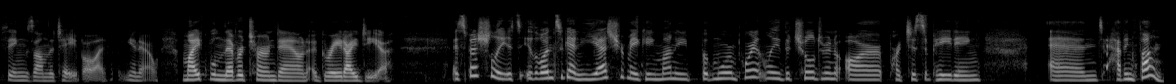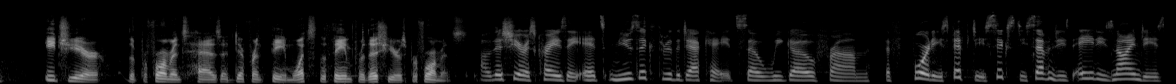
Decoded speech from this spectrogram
things on the table. I, you know, Mike will never turn down a great idea. Especially, it's once again, yes, you're making money, but more importantly, the children are participating and having fun. Each year, the performance has a different theme. What's the theme for this year's performance? Oh, this year is crazy. It's music through the decades. So we go from the 40s, 50s, 60s, 70s, 80s, 90s.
